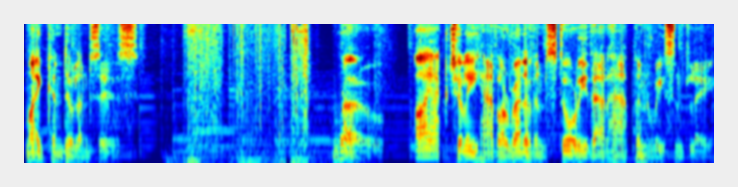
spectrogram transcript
My condolences. Row. I actually have a relevant story that happened recently.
